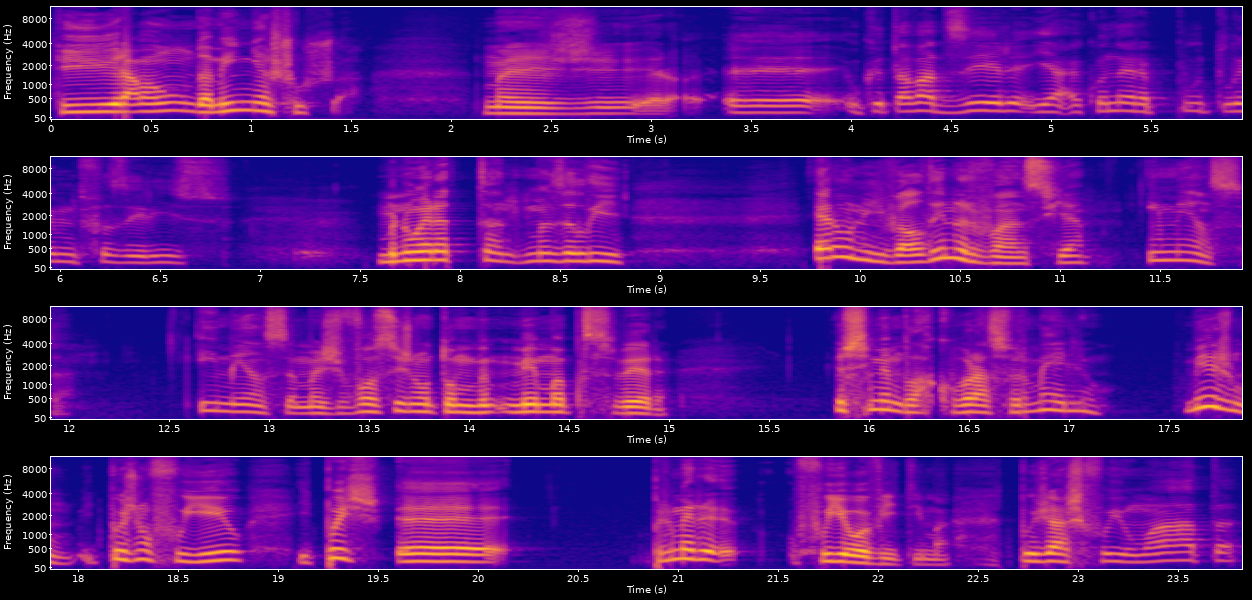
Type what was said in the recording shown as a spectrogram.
tira a mão da minha xuxa. Mas uh, o que eu estava a dizer, yeah, quando era puto, lembro de fazer isso. Mas não era tanto, mas ali era um nível de enervância imensa imensa, mas vocês não estão mesmo a perceber. Eu saí mesmo lá com o braço vermelho. Mesmo. E depois não fui eu. E depois. Uh, primeiro fui eu a vítima. Depois acho que foi o Mata.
